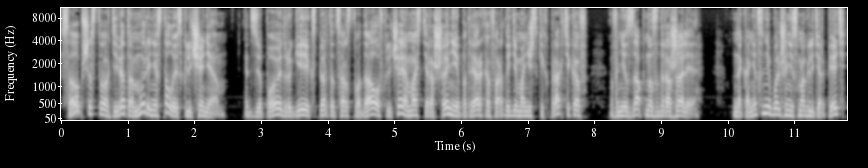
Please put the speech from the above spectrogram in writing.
сообщество в Девятом море не стало исключением. Дзюпо и другие эксперты царства Дао, включая мастера Шени и патриархов Орды демонических практиков, внезапно задрожали. Наконец они больше не смогли терпеть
